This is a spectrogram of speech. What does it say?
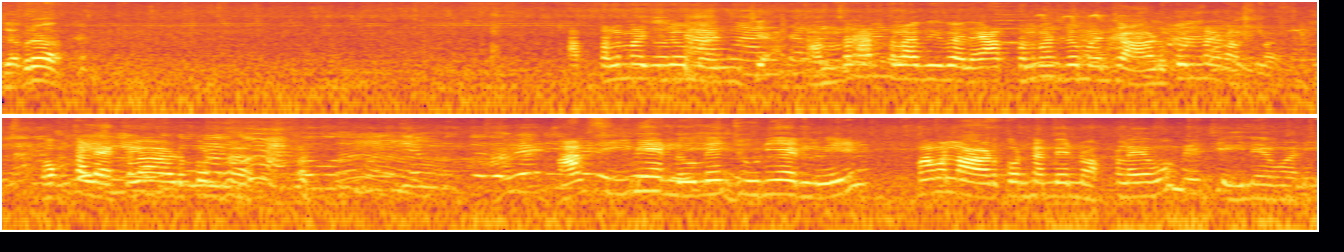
జబరా. అత్తల మధ్యలో మంచి అందరు అత్తలు అవి ఇవ్వాలి అత్తల మధ్యలో మంచి ఆడుకుంటున్నారు అసలు. ఒక్క లెక్కలో ఆడుకుంటున్నారు. వాళ్ళు సీనియర్లు మేము జూనియర్లు మమ్మల్ని ఆడుకుంటున్నాం. మేము నొక్కలేము మేము చేయలేము అని.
